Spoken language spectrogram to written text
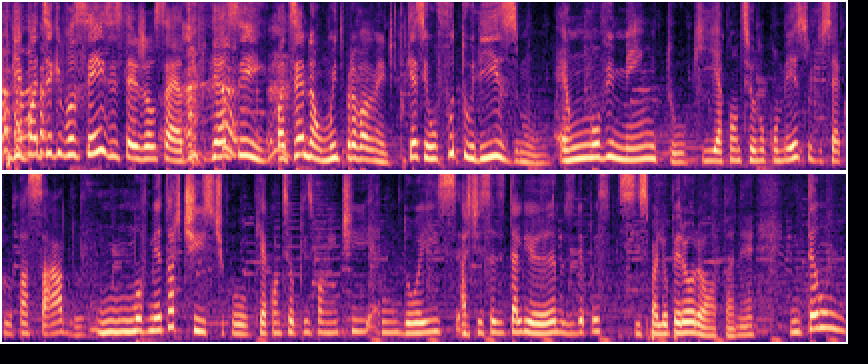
porque pode ser que vocês estejam certos. Porque assim, pode ser não, muito provavelmente. Porque assim, o futurismo é um movimento que aconteceu no começo do século passado, um movimento artístico que aconteceu principalmente com dois artistas italianos e depois se espalhou pela Europa, né? Então,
